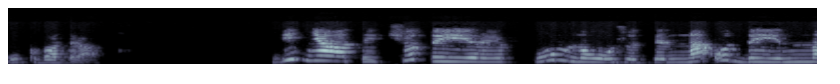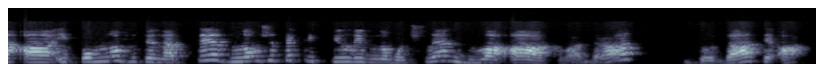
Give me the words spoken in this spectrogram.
у квадрат. Відняти 4 помножити на 1 на а і помножити на c, знову ж таки цілий многочлен 2а квадрат додати а.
